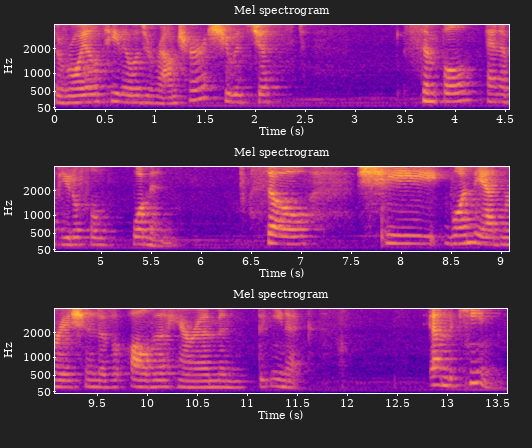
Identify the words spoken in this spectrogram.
the royalty that was around her. She was just simple and a beautiful woman. So she won the admiration of all the harem and the eunuch and the king.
